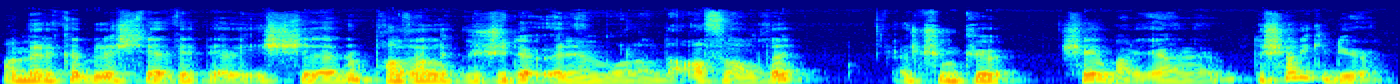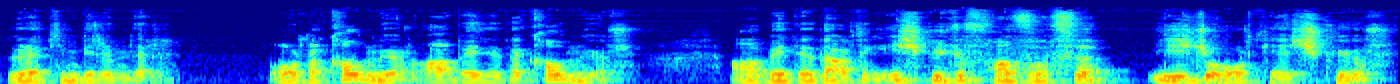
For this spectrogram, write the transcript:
Amerika Birleşik Devletleri işçilerinin pazarlık gücü de önemli oranda azaldı. E çünkü şey var yani dışarı gidiyor üretim birimleri. Orada kalmıyor. ABD'de kalmıyor. ABD'de artık iş gücü fazlası iyice ortaya çıkıyor.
